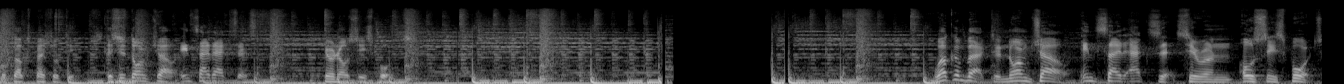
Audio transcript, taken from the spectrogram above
we'll talk special teams. This is Norm Chow, Inside Access, here in OC Sports. Welcome back to Norm Chow, Inside Access, here on OC Sports.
